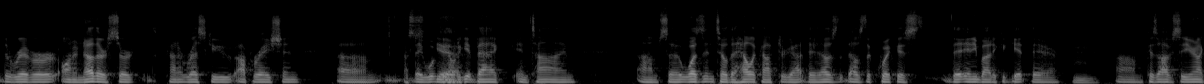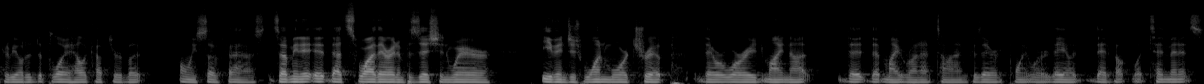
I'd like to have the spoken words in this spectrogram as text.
the river on another search kind of rescue operation. Um, they wouldn't be able to get back in time. Um, so it wasn't until the helicopter got there. That was that was the quickest that anybody could get there Mm. because obviously you're not going to be able to deploy a helicopter, but only so fast. So I mean, it, it, that's why they're in a position where even just one more trip, they were worried might not that that might run out of time because they were at a point where they they had about what ten minutes.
